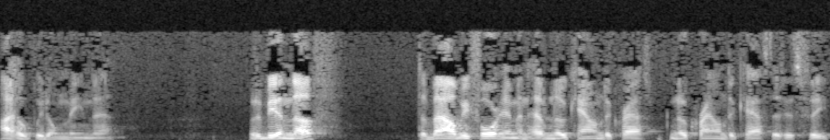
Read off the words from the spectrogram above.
I hope we don't mean that. Would it be enough to bow before him and have no crown to cast, no crown to cast at his feet?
